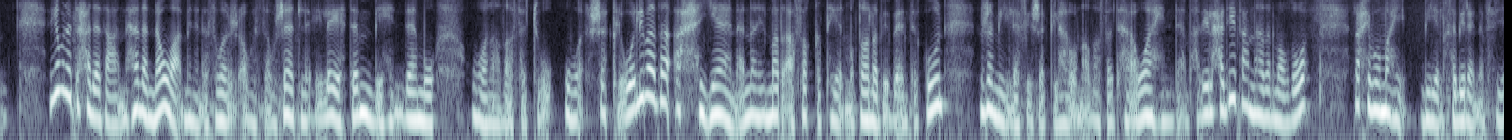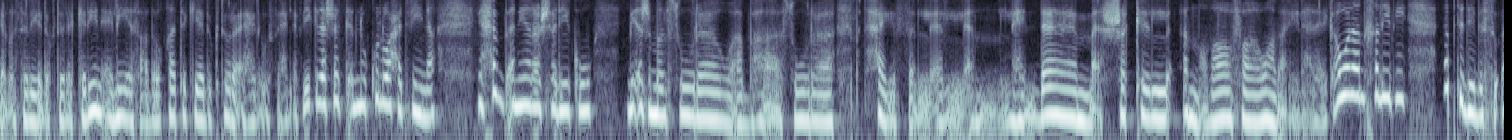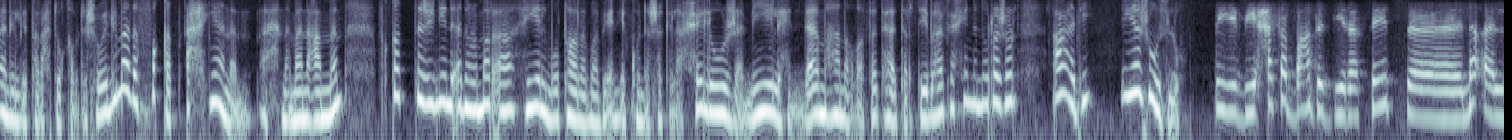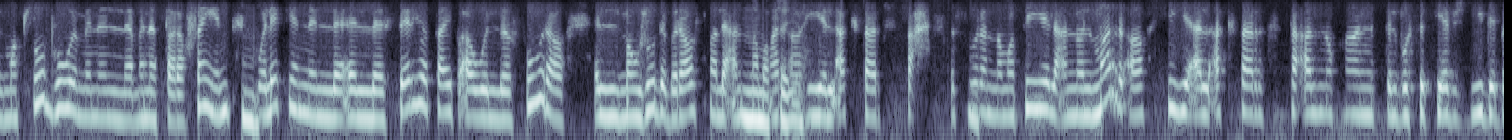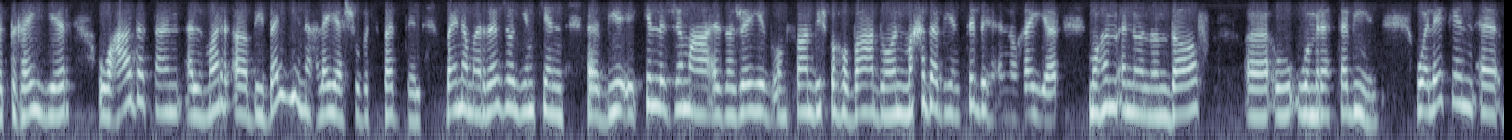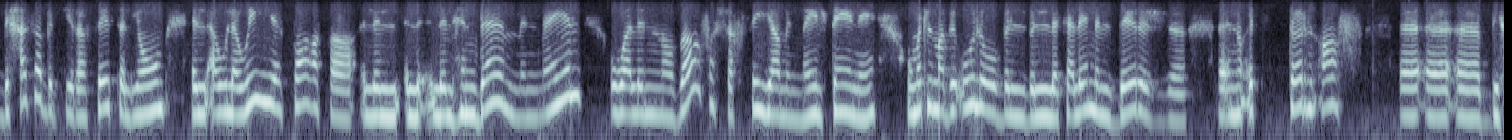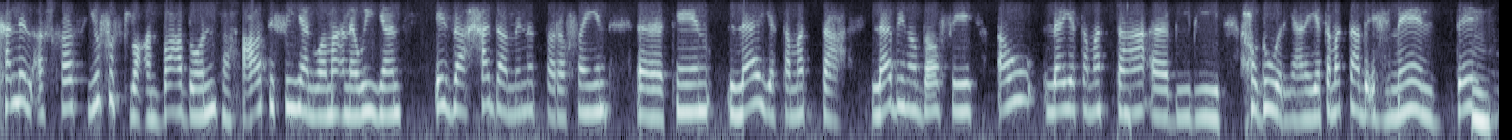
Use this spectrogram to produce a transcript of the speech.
اليوم نتحدث عن هذا النوع من الأزواج أو الزوجات الذي لا يهتم بهندامه ونظافته وشكله ولماذا أحيانا المرأة فقط هي المطالبة بأن تكون جميلة في شكلها ونظافتها وهندامها؟ للحديث عن هذا الموضوع رحبوا معي بالخبيرة النفسية الأسرية دكتورة كريم إلي أسعد أوقاتك يا دكتورة أهلا وسهلا فيك. لا شك أنه كل واحد فينا يحب أن يرى شريكه بأجمل صورة وأبهى صورة من حيث الهندام الشكل النظافة وما إلى ذلك. أولا خليني أبتدي بالسؤال اللي طرحته قبل شوي. لماذا فقط أحيانا إحنا ما نعمم؟ فقط تجدين أن المرأة هي المطالبة بأن يكون شكلها حلو جميل هندامها نظافتها ترتيبها في حين انه الرجل عادي يجوز له. بحسب بعض الدراسات آه، لا المطلوب هو من من الطرفين. ولكن الستيريوتايب أو الصورة الموجودة براسنا لأن المرأة هي الأكثر صح الصورة النمطية لأنه المرأة هي الأكثر تألقا بتلبس ثياب جديدة بتغير وعادة المرأة ببين عليها شو بتبدل. بينما الرجل يمكن كل الجمعة إذا جايب قمصان بيشبهوا بعضهم ما حدا بينتبه إنه غير. مهم إنه ننضاف آه، ومرتبين. ولكن آه، بحسب الدراسات اليوم الأولوية تعطى للهندام من ميل وللنظافة الشخصية من ميل تاني. ومثل ما بيقولوا بالكلام الدارج آه، إنه turn off بيخلي الأشخاص يفصلوا عن بعضهم عاطفيا ومعنويا. إذا حدا من الطرفين كان لا يتمتع لا بنظافة أو لا يتمتع آه، بحضور يعني يتمتع بإهمال دائم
